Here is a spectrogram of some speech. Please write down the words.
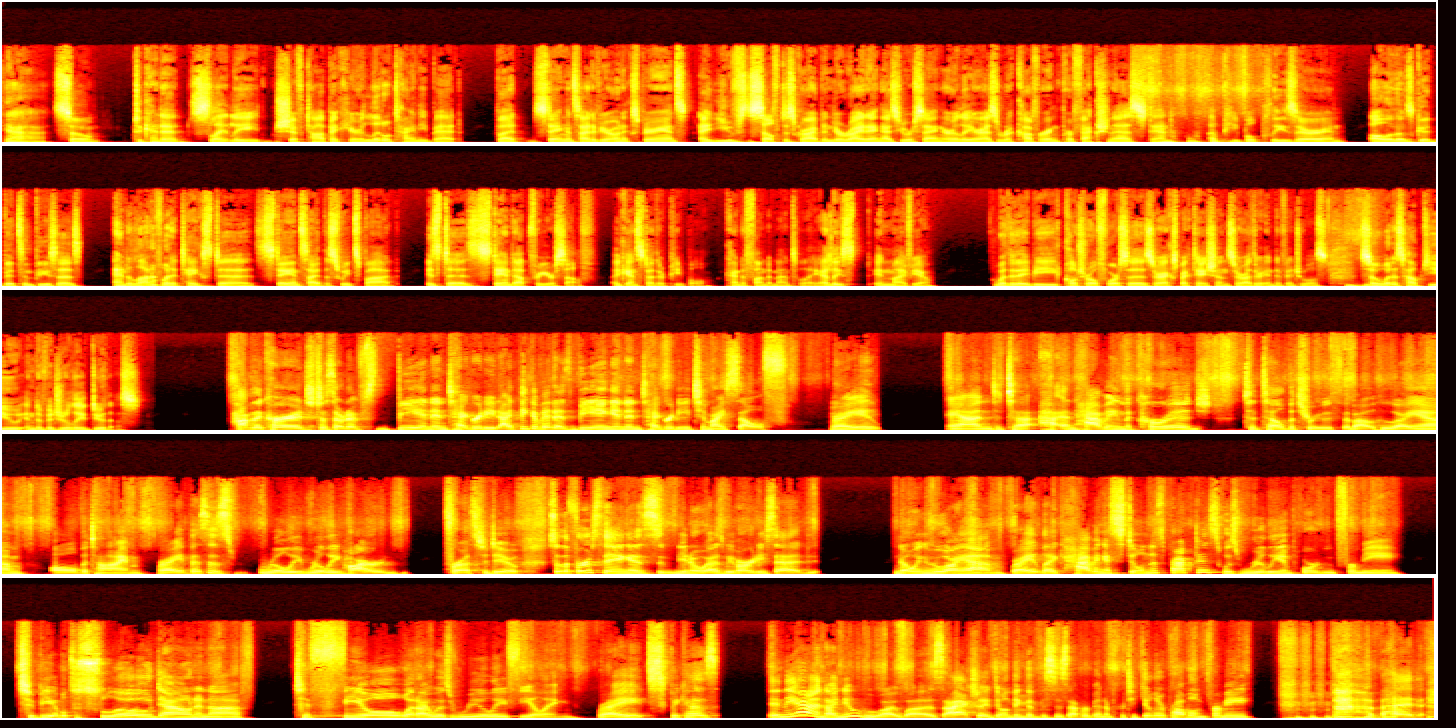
Yeah. So to kind of slightly shift topic here a little tiny bit, but staying inside of your own experience, uh, you've self described in your writing, as you were saying earlier, as a recovering perfectionist and a people pleaser and all of those good bits and pieces. And a lot of what it takes to stay inside the sweet spot is to stand up for yourself against other people, kind of fundamentally, at least in my view, whether they be cultural forces or expectations or other individuals. Mm-hmm. So, what has helped you individually do this? Have the courage to sort of be in integrity. I think of it as being in integrity to myself, mm. right? Mm. And to and having the courage to tell the truth about who I am all the time, right? This is really, really hard for us to do. So the first thing is, you know, as we've already said, knowing who I am, right? Like having a stillness practice was really important for me to be able to slow down enough to feel what I was really feeling, right? Because in the end, I knew who I was. I actually don't think mm. that hmm. this has ever been a particular problem for me. but,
